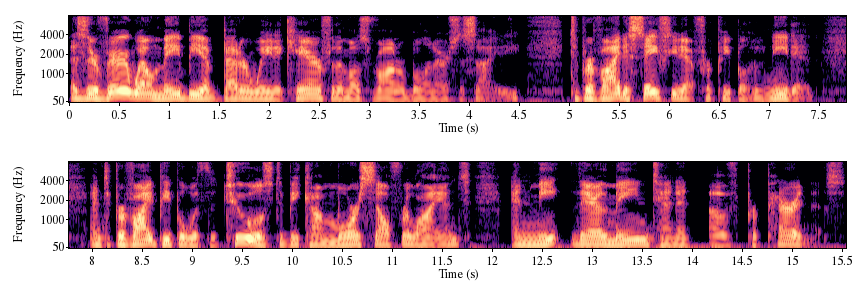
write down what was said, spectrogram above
as there very well may be a better way to care for the most vulnerable in our society, to provide a safety net for people who need it, and to provide people with the tools to become more self reliant and meet their main tenet of preparedness,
